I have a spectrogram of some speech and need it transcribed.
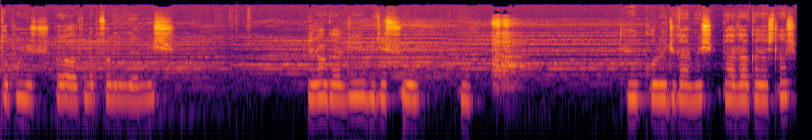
Topun 3 e, altında son gibi gelmiş. Neler geldi? Bir de şu hı. Büyük koruyucu gelmiş. Geldi arkadaşlar.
